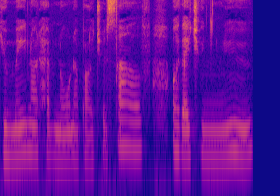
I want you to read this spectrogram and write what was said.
you may not have known about yourself or that you knew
